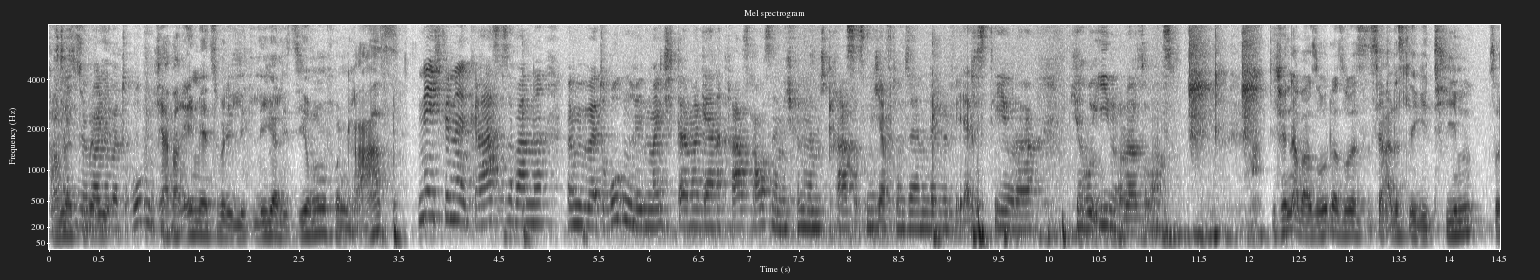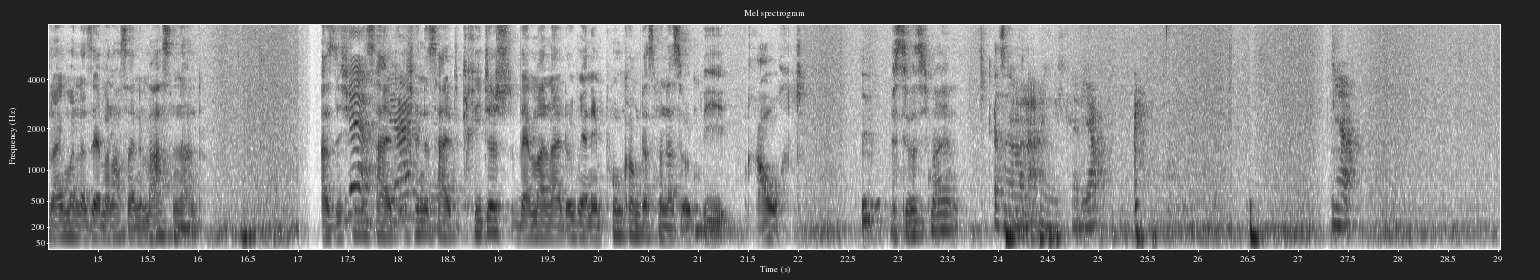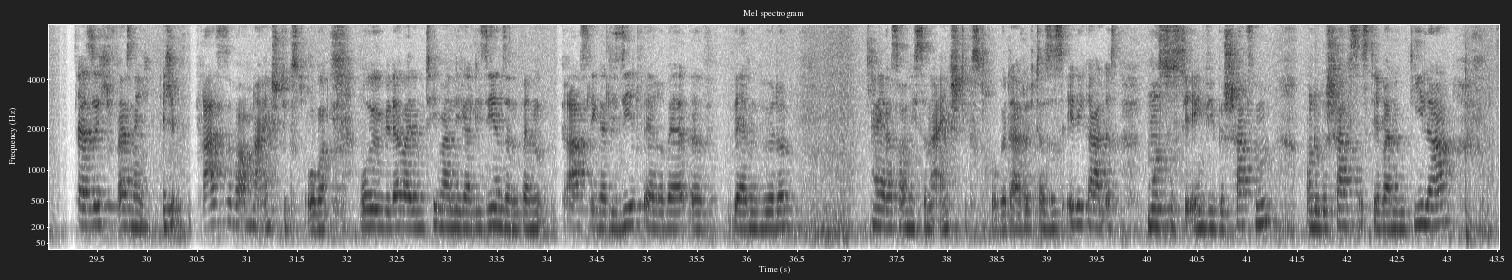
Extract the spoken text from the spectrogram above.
dachte, jetzt wir über, die, über Drogen ja, aber reden wir jetzt über die Legalisierung von Gras? Nee, ich finde, Gras ist aber eine, wenn wir über Drogen reden, möchte ich da mal gerne Gras rausnehmen. Ich finde nämlich, Gras ist nicht auf demselben Level wie LSD oder Heroin oder sowas. Ich finde aber so oder so, es ist ja alles legitim, solange man da selber noch seine Maßen hat. Also ich Ja, finde es halt, ja, ich finde es halt kritisch, wenn man halt irgendwie an den Punkt kommt, dass man das irgendwie raucht. Wisst ihr, was ich meine? Das ist eine Abhängigkeit, ja. Ja. Also ich weiß nicht, ich, Gras ist aber auch eine Einstiegsdroge, wo wir wieder bei dem Thema Legalisieren sind. Wenn Gras legalisiert wäre, wer, äh, werden würde, wäre das auch nicht so eine Einstiegsdroge. Dadurch, dass es illegal ist, musst du es dir irgendwie beschaffen und du beschaffst es dir bei einem Dealer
